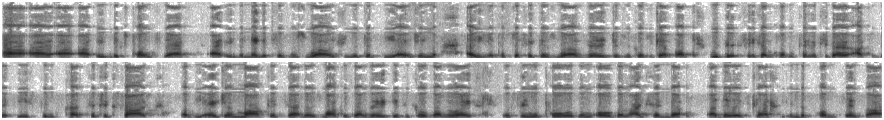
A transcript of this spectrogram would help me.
uh, uh, index points there uh, in the negative as well. If you look at the Asian Asia Pacific as well, very difficult to get that. We did see some positivity though out of the Eastern Pacific side of the Asian markets. Uh, those markets are very difficult, by the way. The Singapore and all the likes, and uh, they were slightly in the positive, uh,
